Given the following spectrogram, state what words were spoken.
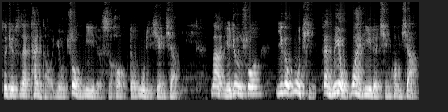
这就是在探讨有重力的时候的物理现象。那也就是说，一个物体在没有外力的情况下，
